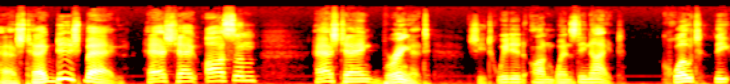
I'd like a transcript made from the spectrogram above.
Hashtag douchebag. Hashtag awesome. Hashtag bring it. She tweeted on Wednesday night. Quote, the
